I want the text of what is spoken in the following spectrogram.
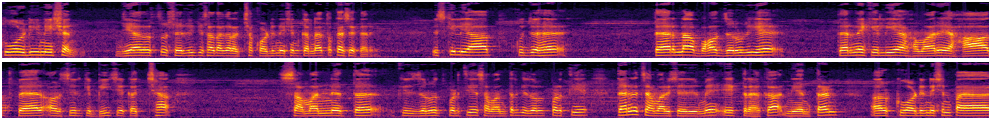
कोऑर्डिनेशन जी हाँ दोस्तों, शरीर के साथ अगर अच्छा कोऑर्डिनेशन करना है तो कैसे करें? इसके लिए आपको जो है, तैरना बहुत ज़रूरी है। तैरने के लिए हमारे हाथ, पैर और सिर के बीच एक अच्छा सामान्यतः की ज़रूरत पड़ती है, समांतर की ज़रूरत पड़ती है। तैरने से हमारे शरीर में एक तरह का नियंत्रण और कोऑर्डिनेशन पाया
